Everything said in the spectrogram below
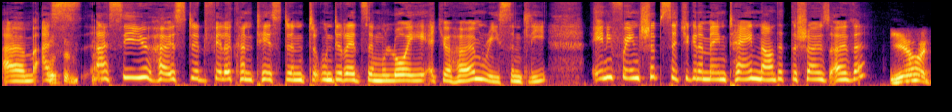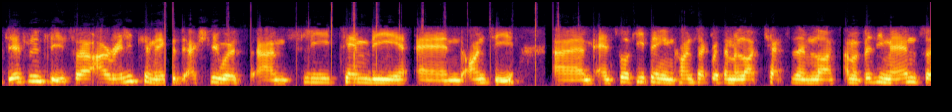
Um, I, s- Awesome. I see you hosted fellow contestant Undiredze Muloi at your home recently. Any friendships that you're going to maintain now that the show's over? Yeah, definitely. So I really connected actually with um, Slee, Tembi, and Auntie. Um, and still keeping in contact with them a lot, chat to them a lot. I'm a busy man, so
